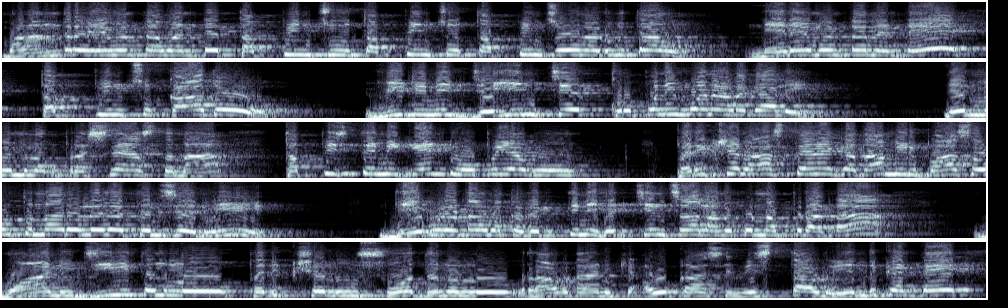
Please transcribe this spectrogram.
మనందరం ఏమంటామంటే తప్పించు తప్పించు తప్పించు అని అడుగుతాం. నేనేమంటానంటే తప్పించు కాదు వీటిని జయించే కృపనివ్వని అడగాలి. నేను మిమ్మల్ని ఒక ప్రశ్న వేస్తున్నా తప్పిస్తే మీకేంటి ఉపయోగం? పరీక్ష రాస్తేనే కదా మీరు పాస్ అవుతున్నారో లేదో తెలిసేది. దేవుడట ఒక వ్యక్తిని హెచ్చించాలనుకున్నప్పుడట వాని జీవితంలో పరీక్షలు శోధనలు రావడానికి అవకాశం ఇస్తాడు. ఎందుకంటే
